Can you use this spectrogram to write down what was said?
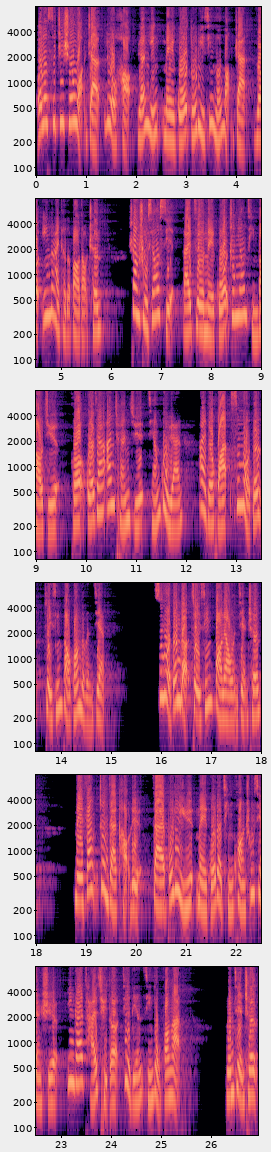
俄罗斯之声网站六号援引美国独立新闻网站 The Inet 的报道称，上述消息来自美国中央情报局和国家安全局前雇员爱德华·斯诺登最新曝光的文件。斯诺登的最新爆料文件称，美方正在考虑在不利于美国的情况出现时，应该采取的戒严行动方案。文件称，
